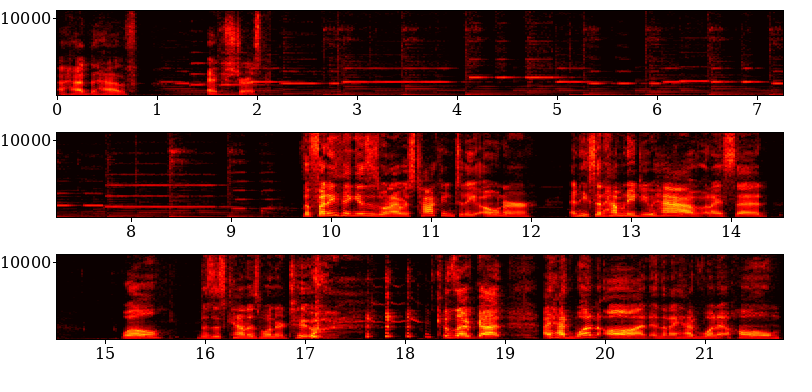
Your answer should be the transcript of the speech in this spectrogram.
I had to have extras. The funny thing is, is when I was talking to the owner and he said, How many do you have? And I said, Well, does this count as one or two? Because I've got, I had one on and then I had one at home.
